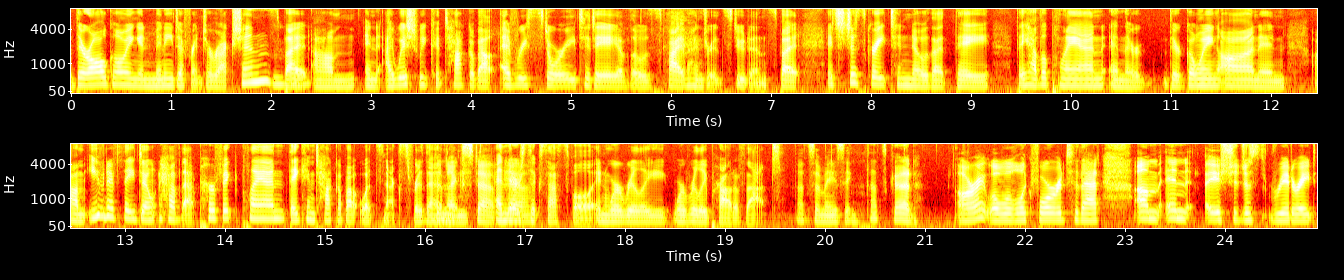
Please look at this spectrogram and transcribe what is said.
They're all going in many different directions, but um, and I wish we could talk about every story today of those 500 students. But it's just great to know that they they have a plan and they're they're going on and um, even if they don't have that perfect plan they can talk about what's next for them next and, step, and yeah. they're successful and we're really we're really proud of that That's amazing. That's good. All right. Well, we'll look forward to that. Um, and I should just reiterate:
